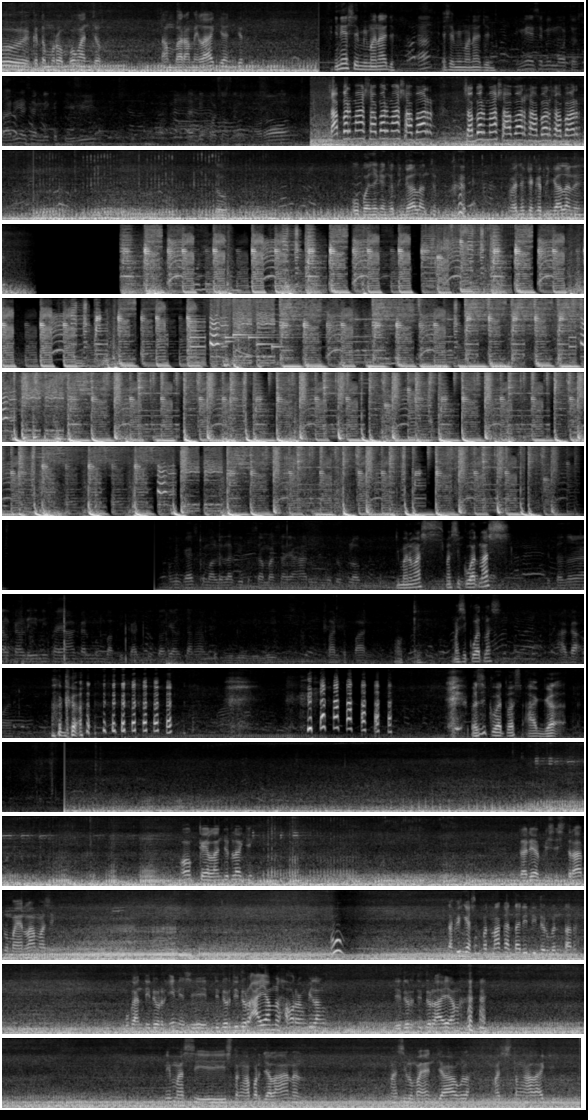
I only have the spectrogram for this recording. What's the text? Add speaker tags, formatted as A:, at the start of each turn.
A: Wuh, ketemu rombongan, Cok. Tambah rame lagi anjir. Ini SMI mana aja?
B: Hah?
A: SMI mana aja nih?
B: Ini SMI Mojosari, SMI Kediri, SMI Bojonegoro.
A: Sabar Mas, sabar Mas, sabar. Sabar Mas, sabar, sabar, sabar. Tuh. Oh, banyak yang ketinggalan, Cok. banyak yang ketinggalan aja.
B: Guys, kembali lagi bersama saya Harun Motovlog.
A: Gimana Mas? Masih kuat Mas?
B: Di tutorial kali ini saya akan membagikan tutorial cara untuk willy-willy ban depan.
A: Oke. Masih kuat Mas?
B: Agak mas.
A: Agak. Masih kuat Mas? Agak. Oke, lanjut lagi. Tadi habis istirahat lumayan lama sih. Uh. Tapi nggak sempat makan tadi tidur bentar. Bukan tidur ini sih, tidur-tidur ayam lah orang bilang. Tidur-tidur ayam. ini masih setengah perjalanan. Masih lumayan jauh lah, masih setengah lagi.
